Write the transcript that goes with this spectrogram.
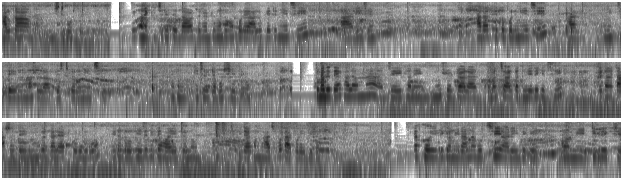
হালকা বৃষ্টি পড়ছে। এখানে খিচুড়িতে দেওয়ার জন্য ডুমো ডুমো করে আলু কেটে নিয়েছি। আর এই যে আদা থেতো করে নিয়েছি। আর মিক্সিতে মশলা পেস্ট করে নিয়েছি। এখন খিচুড়িটা বসিয়ে দেবো। তোমাদের দেখালাম না যে এখানে মুসুর ডাল আর তোমার চালটা ধুয়ে রেখেছি। এখানে তার সাথে মুগের ডাল অ্যাড করে দেবো। এটা তো ভেজে দিতে হয়, এর জন্য এটা এখন ভাজবো তারপরে দেবো। দেখো, এইদিকে আমি রান্না করছি আর এইদিকে আমার মেয়ে টিভি দেখছে,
